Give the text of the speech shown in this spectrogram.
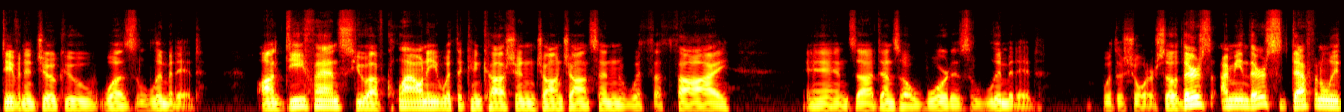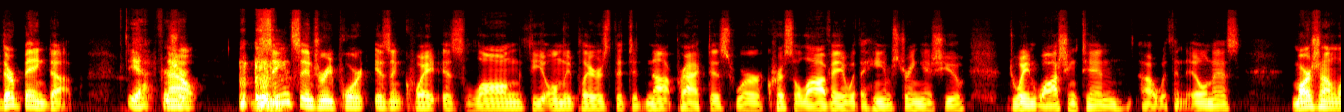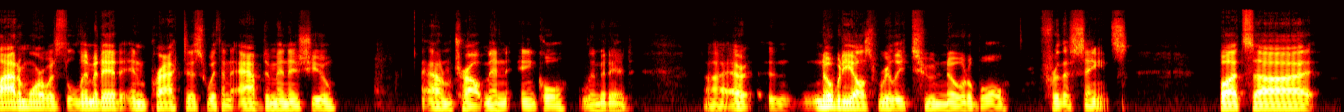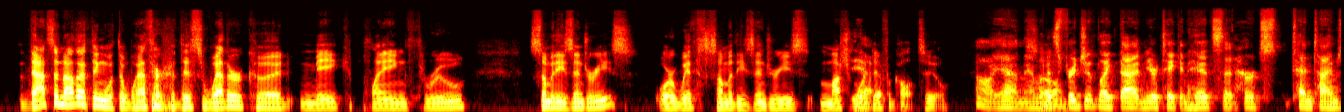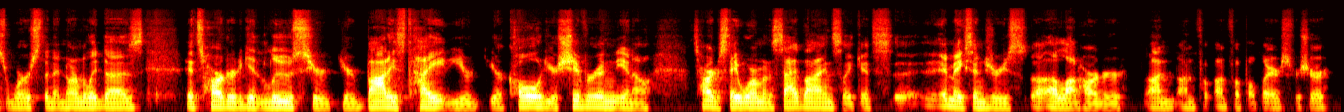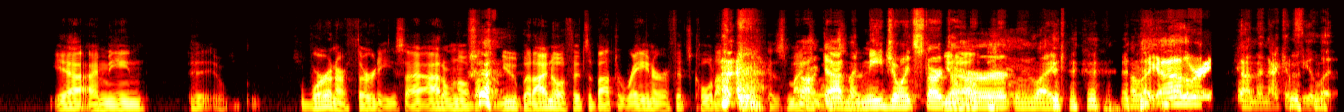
David Njoku was limited on defense, you have Clowney with the concussion, John Johnson with the thigh, and uh, Denzel Ward is limited with a shoulder. So there's, I mean, there's definitely they're banged up. Yeah, for now, sure. Saints injury report isn't quite as long. The only players that did not practice were Chris Olave with a hamstring issue, Dwayne Washington uh, with an illness. Marshon Lattimore was limited in practice with an abdomen issue. Adam Trautman, ankle limited. Uh, nobody else really too notable for the Saints. But uh, that's another thing with the weather. This weather could make playing through some of these injuries or with some of these injuries much more Yeah. difficult too. Oh yeah, man. When it's frigid like that and you're taking hits that hurts 10 times worse than it normally does, it's harder to get loose. Your your body's tight, you're you're cold, you're shivering, you know. It's hard to stay warm on the sidelines. Like it's uh, it makes injuries a, lot harder on on on football players for sure. Yeah, I mean, uh, we're in our 30s. I, I don't know about you, but I know if it's about to rain or if it's cold out there because my oh god, my knee joints start to know? hurt and like I'm like, oh the rain's coming, I can feel it.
